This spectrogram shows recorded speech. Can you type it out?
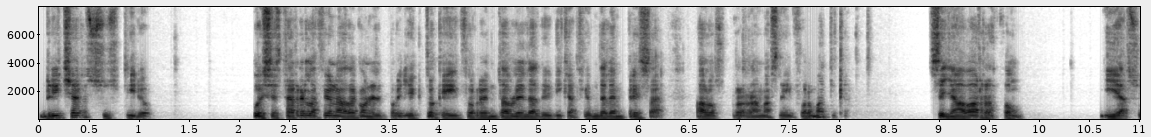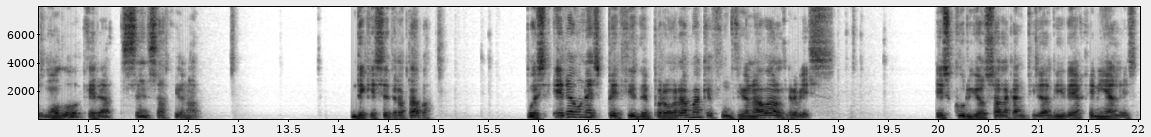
Richard suspiró. Pues está relacionada con el proyecto que hizo rentable la dedicación de la empresa a los programas de informática. Se llamaba Razón y a su modo era sensacional. ¿De qué se trataba? Pues era una especie de programa que funcionaba al revés. Es curiosa la cantidad de ideas geniales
